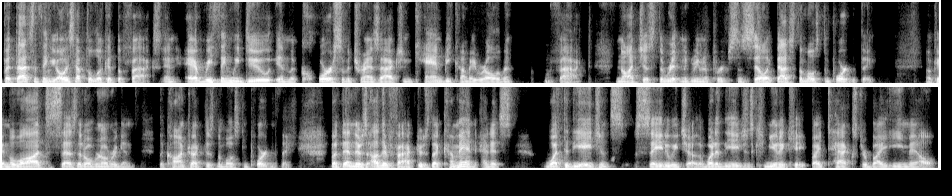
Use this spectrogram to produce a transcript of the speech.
but that's the thing. You always have to look at the facts, and everything we do in the course of a transaction can become a relevant fact, not just the written agreement of purchase and sale. Like that's the most important thing. Okay, and the law says that over and over again. The contract is the most important thing, but then there's other factors that come in, and it's what did the agents say to each other? What did the agents communicate by text or by email?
